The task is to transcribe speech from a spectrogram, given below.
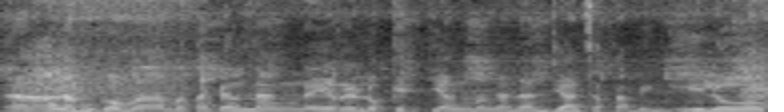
Ah, alam ko, ma- matagal nang nai-relocate yung mga nandyan sa tabing ilog.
